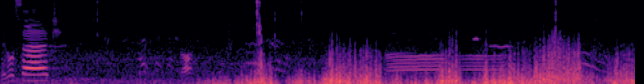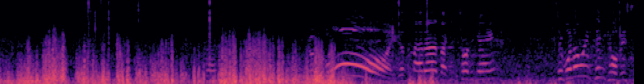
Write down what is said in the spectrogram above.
Little surge. Trot. Back in trot again. So what I think of is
